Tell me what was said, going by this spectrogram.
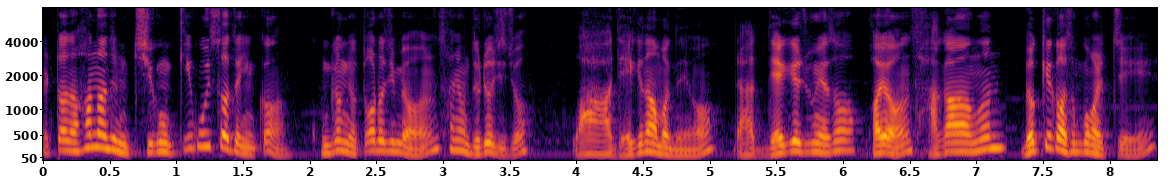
일단은 하나 좀 지금 끼고 있어야 되니까 공격력 떨어지면 사냥 느려지죠. 와 4개 남았네요. 야, 4개 중에서 과연 4강은 몇 개가 성공할지.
